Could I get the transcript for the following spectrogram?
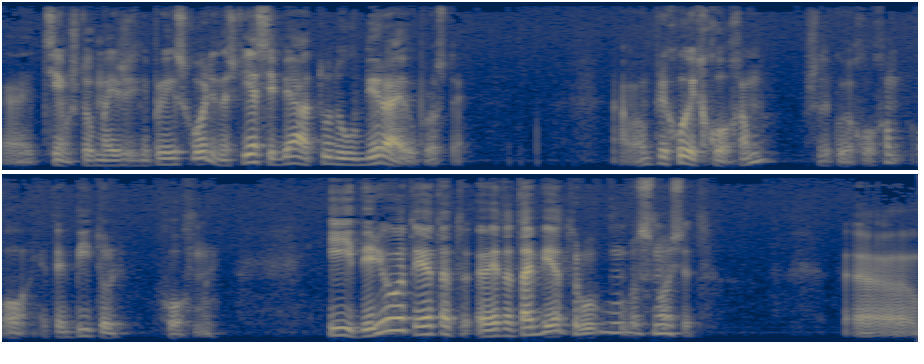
э, тем, что в моей жизни происходит, значит, я себя оттуда убираю просто. А он приходит хохом. Что такое хохом? О, это битуль хохмы. И берет этот, этот обед, сносит. Э,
